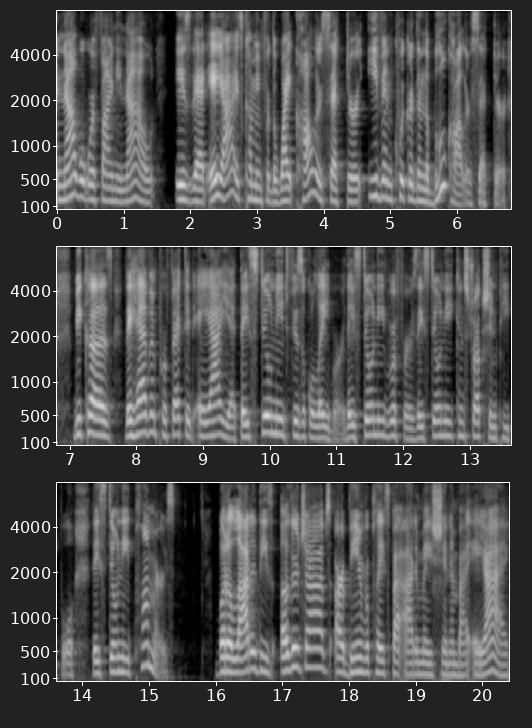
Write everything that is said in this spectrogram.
And now what we're finding out is that AI is coming for the white collar sector even quicker than the blue collar sector because they haven't perfected AI yet. They still need physical labor, they still need roofers, they still need construction people, they still need plumbers. But a lot of these other jobs are being replaced by automation and by AI.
